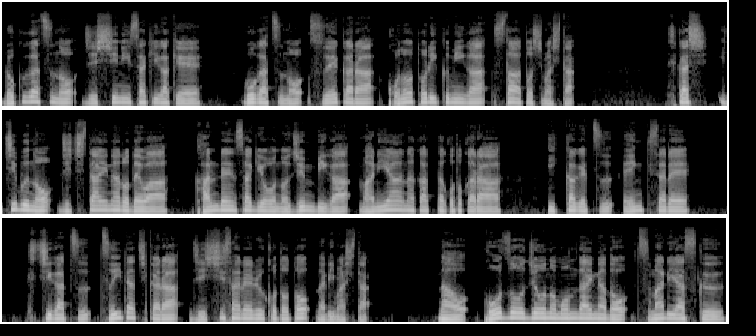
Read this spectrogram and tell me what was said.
6月の実施に先駆け5月の末からこの取り組みがスタートしました。しかし一部の自治体などでは関連作業の準備が間に合わなかったことから1ヶ月延期され7月1日から実施されることとなりました。なお構造上の問題など詰まりやすく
